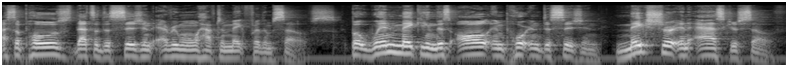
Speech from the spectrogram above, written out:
I suppose that's a decision everyone will have to make for themselves. But when making this all important decision, make sure and ask yourself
